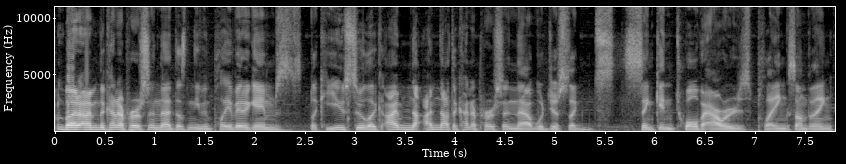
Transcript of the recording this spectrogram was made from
But I'm the kind of person that doesn't even play video games like he used to. Like I'm not. I'm not the kind of person that would just like sink in 12 hours playing something.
